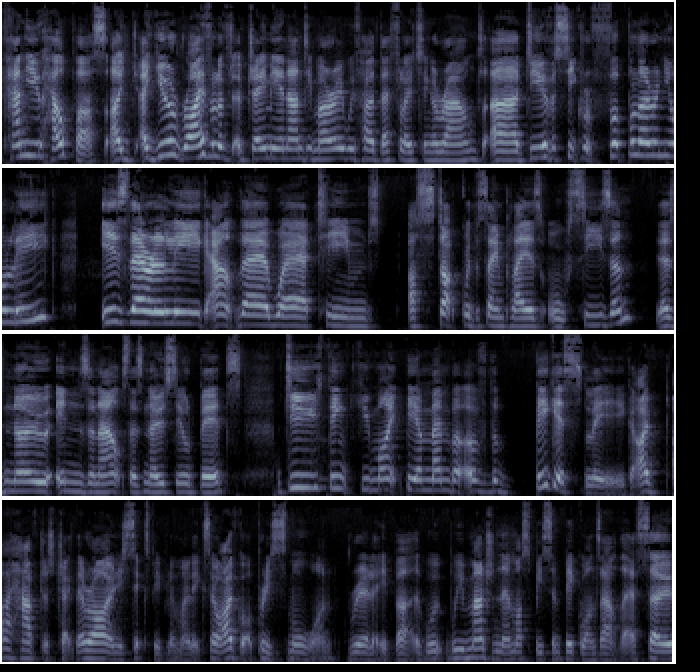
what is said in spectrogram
can you help us? Are, are you a rival of, of, Jamie and Andy Murray? We've heard they're floating around. Uh, do you have a secret footballer in your league? Is there a league out there where teams are stuck with the same players all season? There's no ins and outs, there's no sealed bids. Do you think you might be a member of the biggest league? I I have just checked. There are only six people in my league, so I've got a pretty small one, really. But we, we imagine there must be some big ones out there. So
